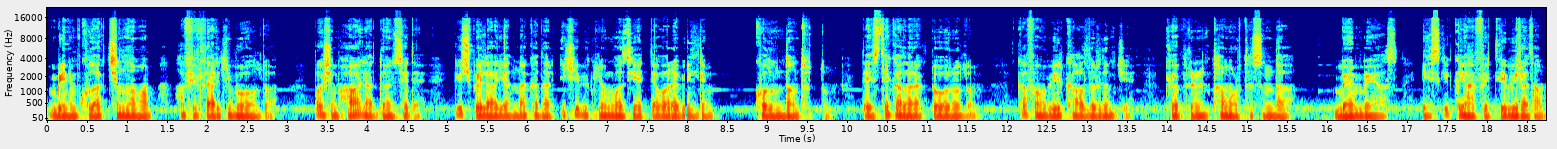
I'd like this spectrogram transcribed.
Benim kulak çınlamam hafifler gibi oldu. Başım hala dönse de güç bela yanına kadar iki büklüm vaziyette varabildim. Kolundan tuttum. Destek alarak doğruldum. Kafamı bir kaldırdım ki köprünün tam ortasında bembeyaz, eski kıyafetli bir adam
